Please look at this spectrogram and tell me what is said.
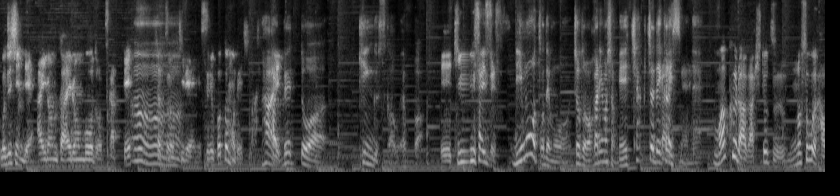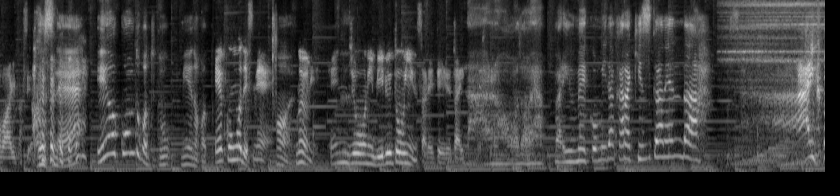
ご自身でアイロンとアイロンボードを使って、シ。ャツをきれいにすることもできます。はい、ベッドはキングっすか？やっぱ。えーキングサイズです。リモートでもちょっと分かりました。めちゃくちゃでかいっすもんね。枕が一つものすごい幅ありますよ。ですね。エアコンとかってどう見えなかっエアコンはですね、たはこのように天井にビルトインされているタイい。プです。なるほど。やっぱり埋め込みだから気づかねえんだ。はい、行こ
